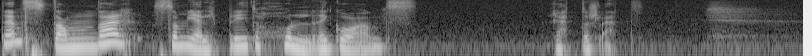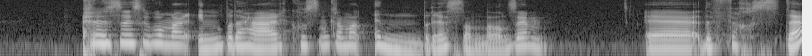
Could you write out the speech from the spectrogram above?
Det er en standard som hjelper de til å holde det gående, rett og slett. Så jeg skal gå mer inn på det her. Hvordan kan man endre standarden sin? Eh, det første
